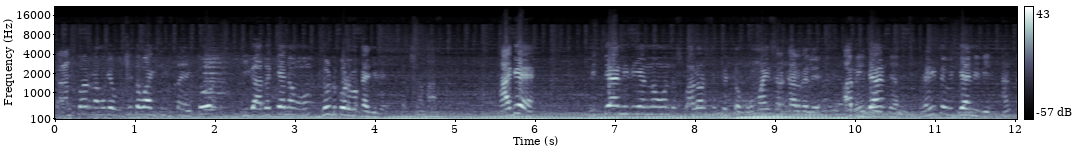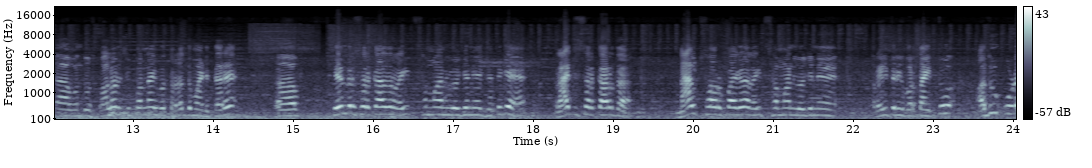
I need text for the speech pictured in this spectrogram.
ಟ್ರಾನ್ಸ್ಫರ್ ನಮಗೆ ಉಚಿತವಾಗಿ ಸಿಗ್ತಾ ಇತ್ತು. ಈಗ ಅದಕ್ಕೆ ನಾವು ದುಡ್ಡು ಕೊಡಬೇಕಾಗಿದೆ. ಹಾಗೆ ವಿದ್ಯಾನಿಧಿ ಅನ್ನೋ ಒಂದು ಸ್ಕಾಲರ್ಶಿಪ್ ಇತ್ತು ಬೊಮ್ಮಾಯಿ ಸರ್ಕಾರದಲ್ಲಿ. ಆ ವಿದ್ಯಾ ರೈತ ವಿದ್ಯಾನಿಧಿ ಅಂತ ಒಂದು ಸ್ಕಾಲರ್ಶಿಪ್ ಅನ್ನ ಇವತ್ತು ರದ್ದು ಮಾಡಿದ್ದಾರೆ. ಕೇಂದ್ರ ಸರ್ಕಾರದ ರೈತ ಸಮ್ಮಾನ್ ಯೋಜನೆಯ ಜೊತೆಗೆ ರಾಜ್ಯ ಸರ್ಕಾರದ ನಾಲ್ಕು ಸಾವಿರ ರೂಪಾಯಿಗಳ ರೈತ ಸಮ್ಮಾನ ಯೋಜನೆ ರೈತರಿಗೆ ಬರ್ತಾ ಇತ್ತು. ಅದು ಕೂಡ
